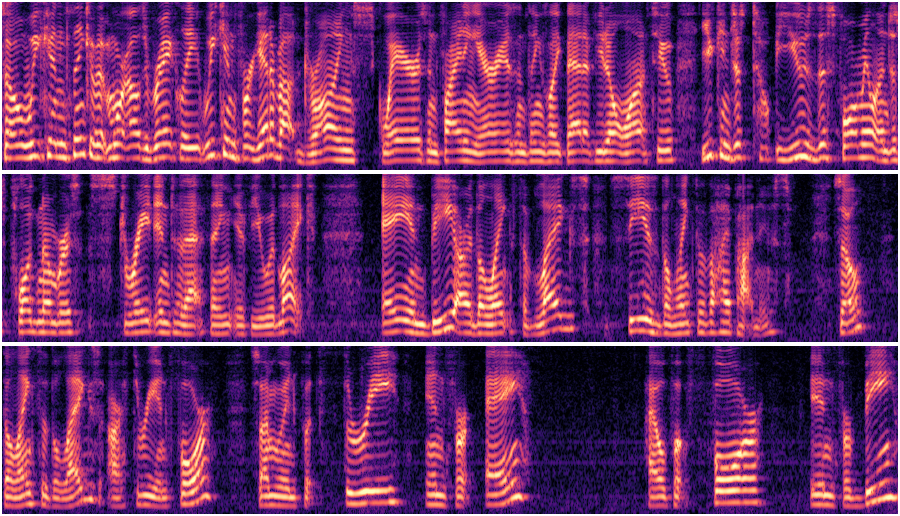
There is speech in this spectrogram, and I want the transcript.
So we can think of it more algebraically. We can forget about drawing squares and finding areas and things like that if you don't want to. You can just use this formula and just plug numbers straight into that thing if you would like. A and B are the lengths of legs. C is the length of the hypotenuse. So the lengths of the legs are 3 and 4. So I'm going to put 3 in for A. I will put 4 in for B.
